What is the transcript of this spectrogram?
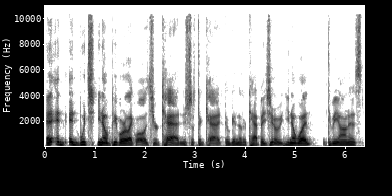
And, and and which you know people are like, well, it's your cat, and it's just a cat. Go get another cat. But you know, you know what? To be honest,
